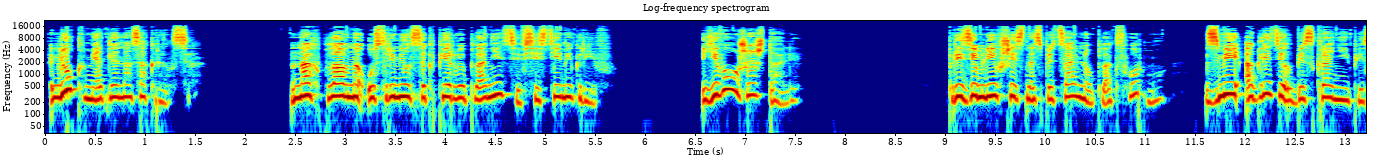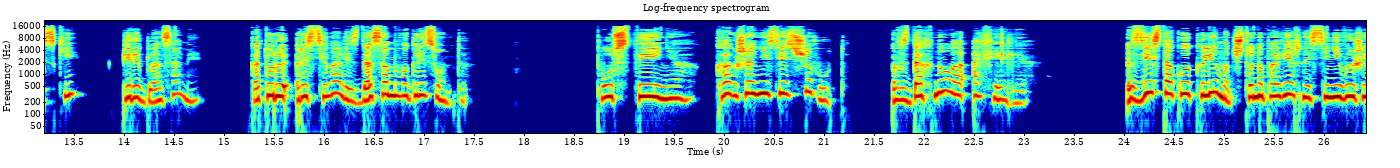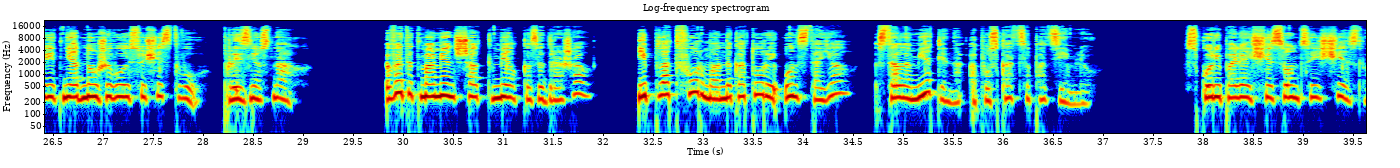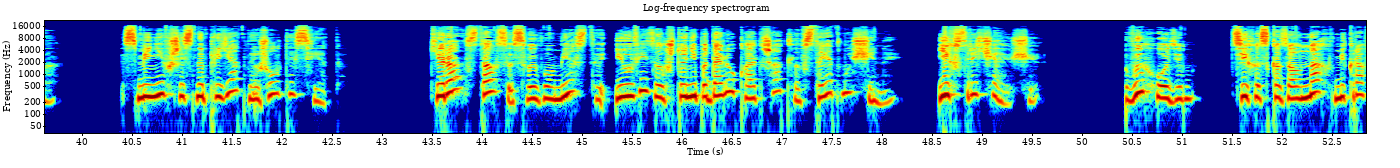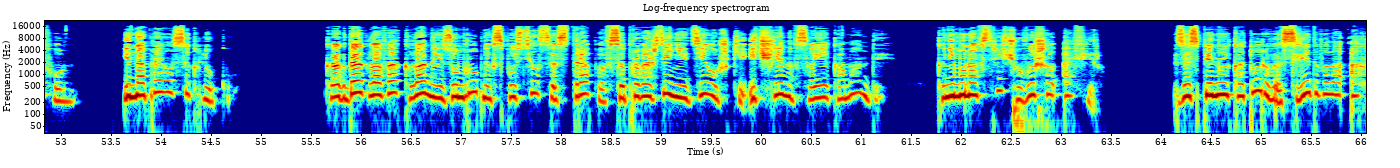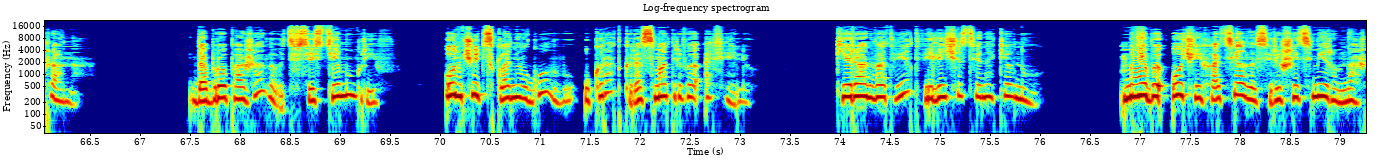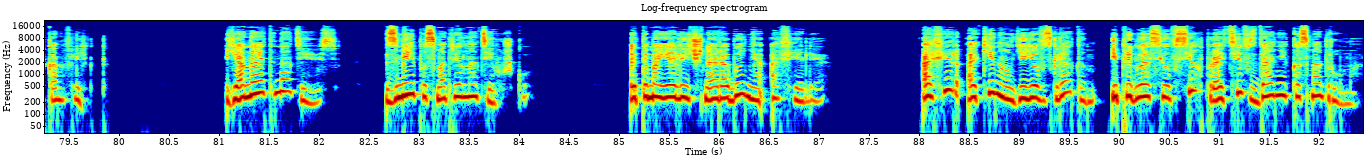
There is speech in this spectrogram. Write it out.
Люк медленно закрылся. Нах плавно устремился к первой планете в системе Гриф. Его уже ждали. Приземлившись на специальную платформу, змей оглядел бескрайние пески перед глазами, которые расстилались до самого горизонта. «Пустыня! Как же они здесь живут?» — вздохнула Офелия. «Здесь такой климат, что на поверхности не выживет ни одно живое существо», — произнес Нах. В этот момент шаттл мелко задрожал, и платформа, на которой он стоял, стала медленно опускаться под землю. Вскоре палящее солнце исчезло, сменившись на приятный желтый свет. Киран встал со своего места и увидел, что неподалеку от шаттлов стоят мужчины, их встречающие. «Выходим», — тихо сказал Нах в микрофон и направился к люку. Когда глава клана Изумрудных спустился с трапа в сопровождении девушки и членов своей команды, к нему навстречу вышел Афир, за спиной которого следовала охрана. Добро пожаловать в систему Гриф. Он чуть склонил голову, украдко рассматривая Офелию. Киран в ответ величественно кивнул. Мне бы очень хотелось решить миром наш конфликт. Я на это надеюсь. Змей посмотрел на девушку. Это моя личная рабыня Офелия. Афир окинул ее взглядом и пригласил всех пройти в здание космодрома.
